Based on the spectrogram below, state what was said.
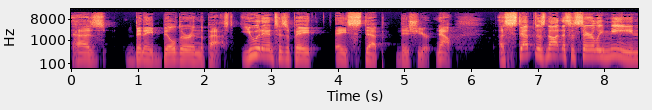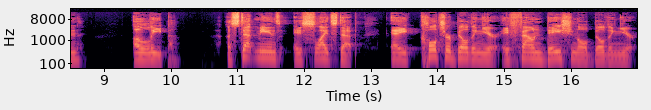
has been a builder in the past. You would anticipate a step this year. Now, a step does not necessarily mean a leap. A step means a slight step, a culture building year, a foundational building year.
